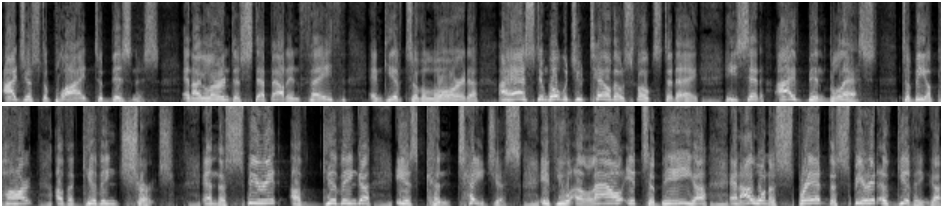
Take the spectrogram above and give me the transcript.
I just applied to business and I learned to step out in faith and give to the Lord. Uh, I asked him, What would you tell those folks today? He said, I've been blessed to be a part of a giving church. And the spirit of giving uh, is contagious if you allow it to be. Uh, and I want to spread the spirit of giving. Uh,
